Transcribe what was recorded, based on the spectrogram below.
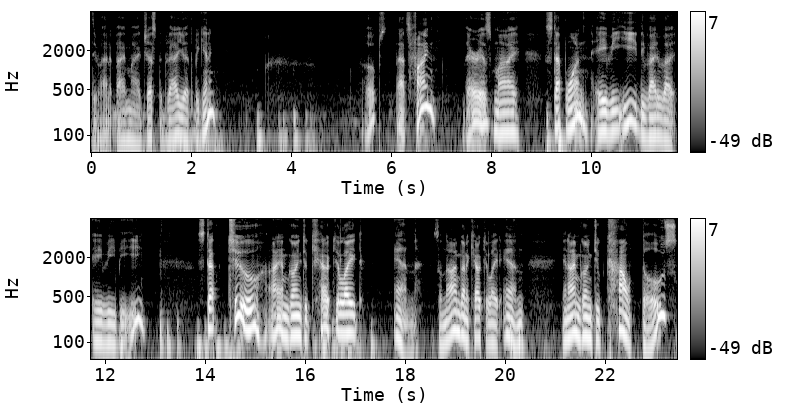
divided by my adjusted value at the beginning. Oops, that's fine. There is my Step 1, AVE divided by AVBE. Step 2, I am going to calculate N. So now I'm going to calculate N, and I'm going to count those.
